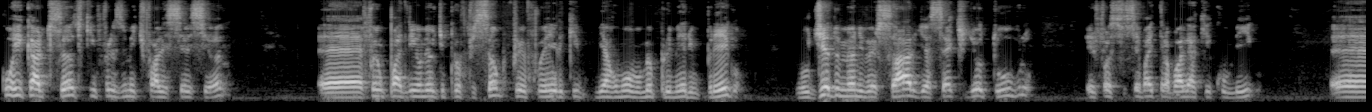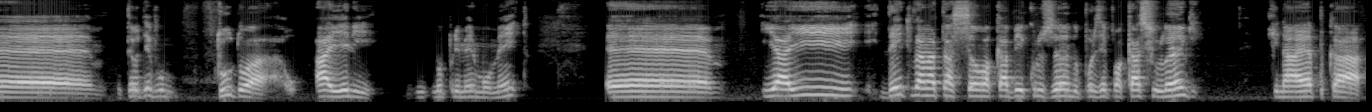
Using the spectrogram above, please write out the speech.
com o Ricardo Santos, que infelizmente faleceu esse ano. É, foi um padrinho meu de profissão, porque foi ele que me arrumou o meu primeiro emprego. No dia do meu aniversário, dia 7 de outubro, ele falou assim: você vai trabalhar aqui comigo. É, então eu devo tudo a, a ele no primeiro momento. É, e aí, dentro da natação, acabei cruzando, por exemplo, a Cássio Lang, que na época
